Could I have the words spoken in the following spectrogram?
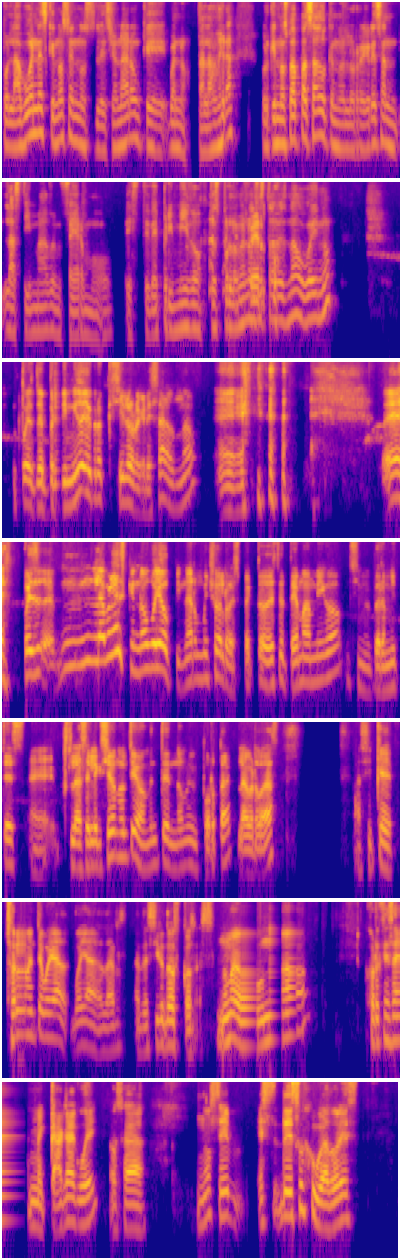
pues la buena es que no se nos lesionaron, que, bueno, Talavera, porque nos ha pasado que nos lo regresan lastimado, enfermo, este, deprimido. Entonces, por lo menos esta vez no, güey, ¿no? Pues deprimido yo creo que sí lo regresaron, ¿no? Eh, eh, pues mm, la verdad es que no voy a opinar mucho al respecto de este tema, amigo. Si me permites, eh, pues la selección últimamente no me importa, la verdad. Así que solamente voy a, voy a, dar, a decir dos cosas. Número uno, Jorge Sánchez me caga, güey. O sea, no sé, es de esos jugadores,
